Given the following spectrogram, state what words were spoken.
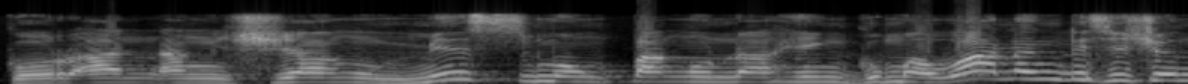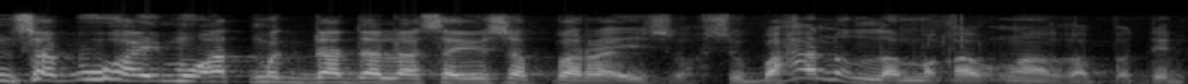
Quran ang siyang mismong pangunahing gumawa ng desisyon sa buhay mo at magdadala sa iyo sa paraiso. Subhanallah mga kapatid.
